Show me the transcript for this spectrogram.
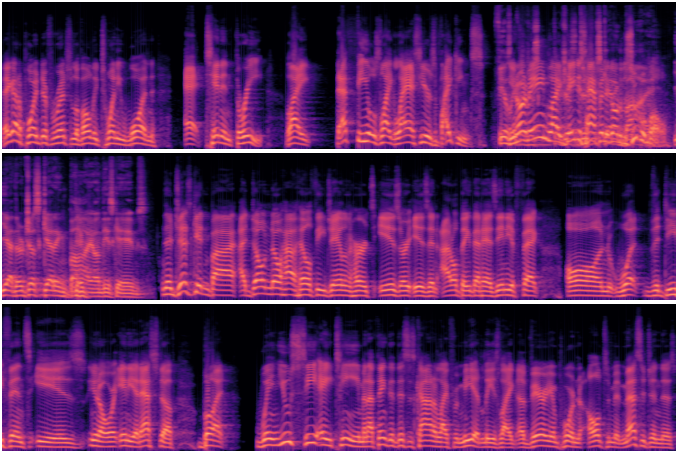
They got a point differential of only 21 at 10 and 3. Like, that feels like last year's Vikings. Feels you know like what I mean? just- like they're they just- they're happen to go to the getting Super. Bowl. Yeah, they're just getting by on these games. They're just getting by. I don't know how healthy Jalen Hurts is or isn't. I don't think that has any effect on what the defense is, you know, or any of that stuff. But when you see a team, and I think that this is kind of like, for me at least, like a very important ultimate message in this.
